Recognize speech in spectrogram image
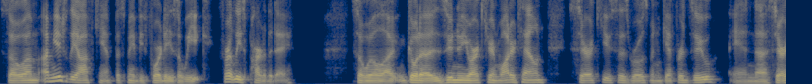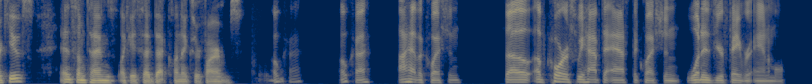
So um, I'm usually off campus maybe four days a week for at least part of the day. So we'll uh, go to Zoo New York here in Watertown, Syracuse's Rosamond Gifford Zoo in uh, Syracuse, and sometimes, like I said, vet clinics or farms. Okay. Okay. I have a question. So, of course, we have to ask the question what is your favorite animal?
